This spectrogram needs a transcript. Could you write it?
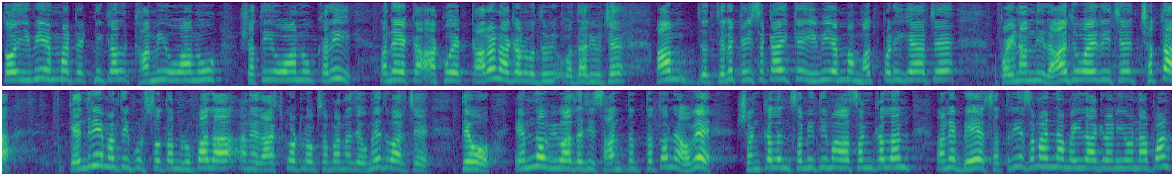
તો ઈવીએમમાં ટેકનિકલ ખામી હોવાનું, ક્ષતિ હોવાનું કરી અને એક આખું એક કારણ આગળ વધુ- વધાર્યું છે. આમ જેને કહી શકાય કે ઈવીએમમાં મત પડી ગયા છે, પરિણામની રાહ જોવાઈ રહી છે. છતાં કેન્દ્રીય મંત્રી પુરુષોત્તમ રૂપાલા અને રાજકોટ લોકસભાના જે ઉમેદવાર છે, તેઓ એમનો વિવાદ હજી શાંત થતો ને હવે સંકલન સમિતિમાં અસંકલન અને બે ક્ષત્રિય સમાજના મહિલા અગ્રણીઓના પણ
